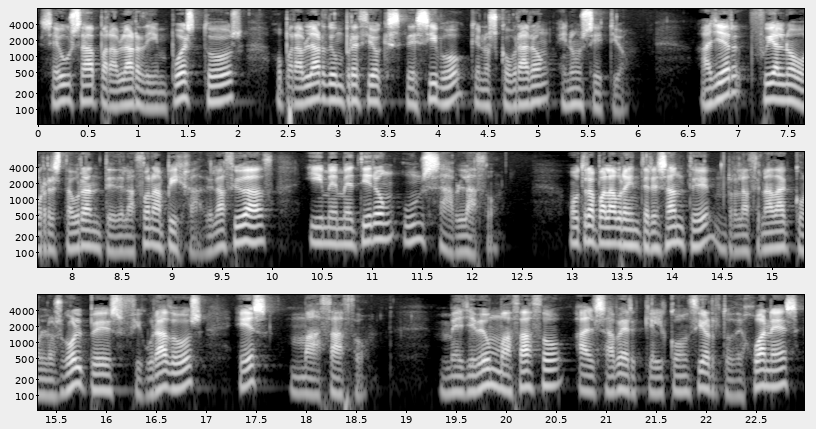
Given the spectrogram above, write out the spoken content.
Se usa para hablar de impuestos o para hablar de un precio excesivo que nos cobraron en un sitio. Ayer fui al nuevo restaurante de la zona pija de la ciudad y me metieron un sablazo. Otra palabra interesante relacionada con los golpes figurados es mazazo. Me llevé un mazazo al saber que el concierto de Juanes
